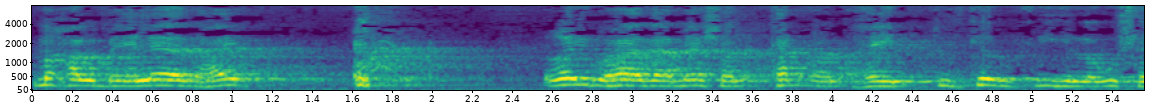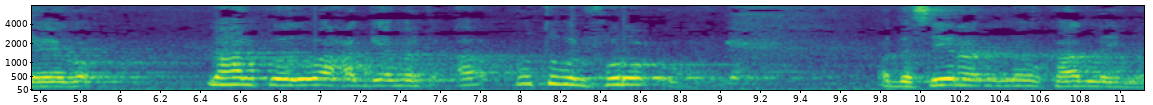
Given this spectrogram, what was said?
maxal bay leedahay hayru hada meeshan kan aan ahayn tudkaru fiihi lagu sheego mahalkooda waa xaggee marka kutub hadda siiraan inagu ka hadlayna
